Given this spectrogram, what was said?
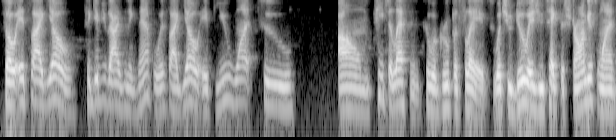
So it's like, yo, to give you guys an example, it's like, yo, if you want to um, teach a lesson to a group of slaves, what you do is you take the strongest one,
